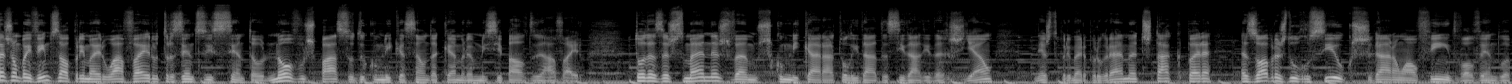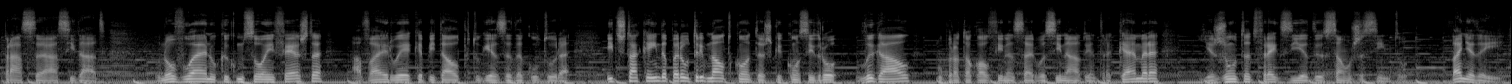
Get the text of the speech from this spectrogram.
Sejam bem-vindos ao primeiro Aveiro 360, o novo espaço de comunicação da Câmara Municipal de Aveiro. Todas as semanas vamos comunicar a atualidade da cidade e da região. Neste primeiro programa, destaque para as obras do Rocio que chegaram ao fim, devolvendo a praça à cidade. O novo ano que começou em festa, Aveiro é a capital portuguesa da cultura. E destaque ainda para o Tribunal de Contas, que considerou legal o protocolo financeiro assinado entre a Câmara e a Junta de Freguesia de São Jacinto. Venha daí.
